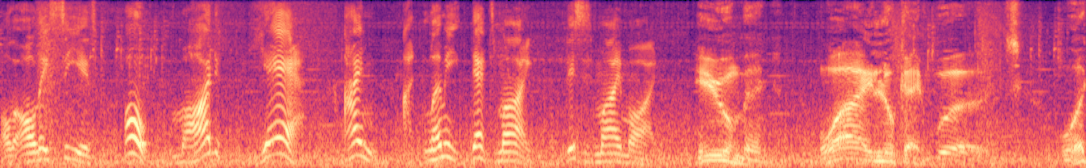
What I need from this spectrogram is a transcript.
all, all they see is, oh, mod? Yeah. I'm. I, let me. That's mine. This is my mod. Human. Why look at words? What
